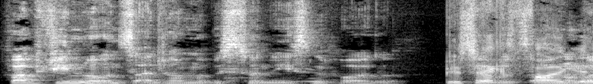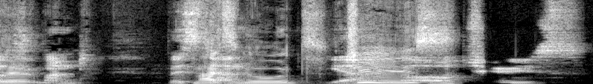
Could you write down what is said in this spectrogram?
verabschieden wir uns einfach mal bis zur nächsten Folge. Bis zur nächsten Folge. Bis Mach's dann. gut. Ja, tschüss. Auch, tschüss.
